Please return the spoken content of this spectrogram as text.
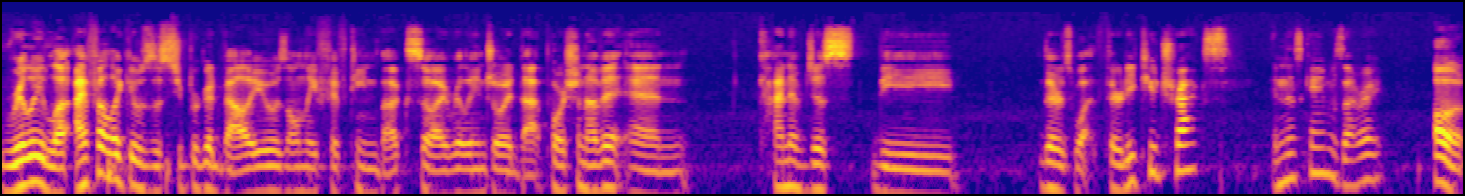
really lo- I felt like it was a super good value. It was only 15 bucks, so I really enjoyed that portion of it and kind of just the there's what 32 tracks in this game, is that right? Oh,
